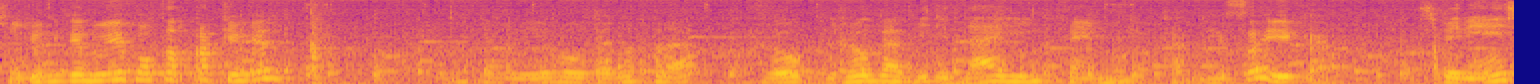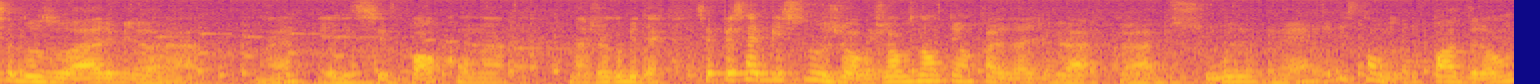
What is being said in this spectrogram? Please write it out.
Sim. O Nintendo Wii é voltado pra quê mesmo? Nintendo Wii voltado pra jo- jogabilidade em family, cara. Isso aí, cara. Experiência do usuário melhorada, né? Eles se focam na, na jogabilidade. Você percebe isso nos jogos. Os jogos não têm uma qualidade gráfica absurda, né? Eles estão dentro do padrão,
